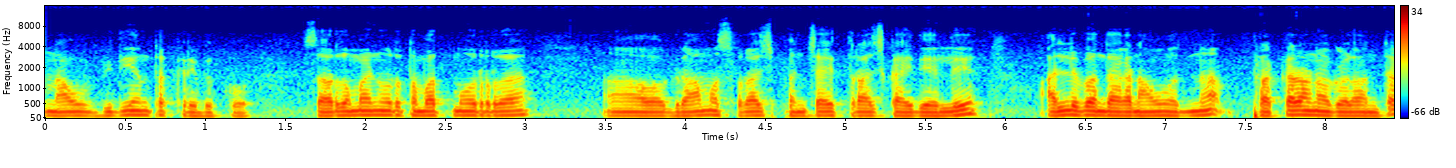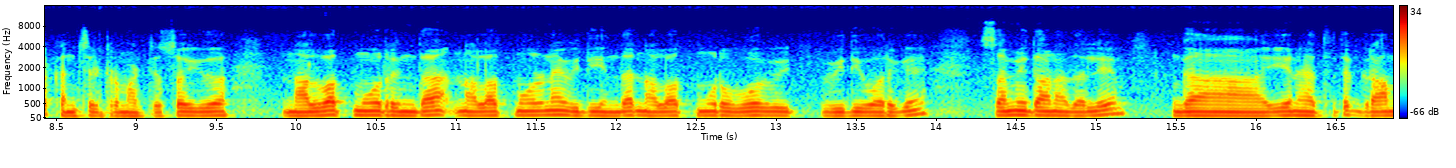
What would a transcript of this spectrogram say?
ನಾವು ವಿಧಿ ಅಂತ ಕರಿಬೇಕು. ಸಾವಿರದ ಒಂಬೈನೂರ ತೊಂಬತ್ತ್ಮೂರರ ಗ್ರಾಮ ಸ್ವರಾಜ್ ಪಂಚಾಯತ್ ರಾಜ್ ಕಾಯ್ದೆಯಲ್ಲಿ ಅಲ್ಲಿ ಬಂದಾಗ ನಾವು ಅದನ್ನ ಪ್ರಕರಣಗಳು ಅಂತ ಕನ್ಸಿಡರ್ ಮಾಡ್ತೀವಿ. ಸೊ ಇದು ನಲ್ವತ್ತ್ಮೂರರಿಂದ ನಲವತ್ತ್ಮೂರನೇ ವಿಧಿಯಿಂದ ನಲವತ್ತ್ಮೂರು ಓ ವಿಧಿವರೆಗೆ ಸಂವಿಧಾನದಲ್ಲಿ ಏನು ಹೇಳ್ತೈತೆ, ಗ್ರಾಮ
